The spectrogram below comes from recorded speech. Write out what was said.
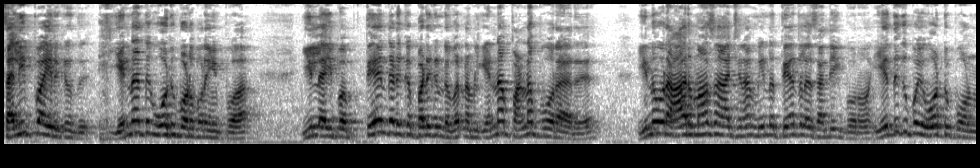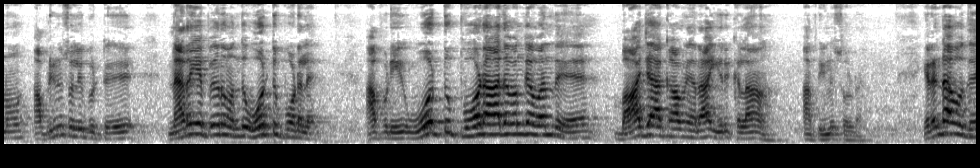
சலிப்பாக இருக்கிறது என்னத்துக்கு ஓட்டு போட போகிறோம் இப்போ? இல்லை இப்போ தேர்ந்தெடுக்கப்படுகின்றவர் நம்மளுக்கு என்ன பண்ண போகிறாரு இன்னும் ஒரு ஆறு மாதம் ஆச்சுன்னா மீண்டும் தேர்தலை சந்திக்க போகிறோம் எதுக்கு போய் ஓட்டு போடணும் அப்படின்னு சொல்லிவிட்டு நிறைய பேரும் வந்து ஓட்டு போடலை. அப்படி ஓட்டு போடாதவங்க வந்து பாஜகவினராக இருக்கலாம் அப்படின்னு சொல்கிறேன் இரண்டாவது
